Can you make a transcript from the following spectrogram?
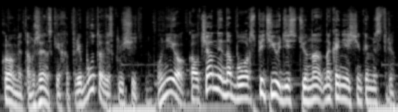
кроме там женских атрибутов исключительно, у нее колчанный набор с пятью-десятью на, наконечниками стрел.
